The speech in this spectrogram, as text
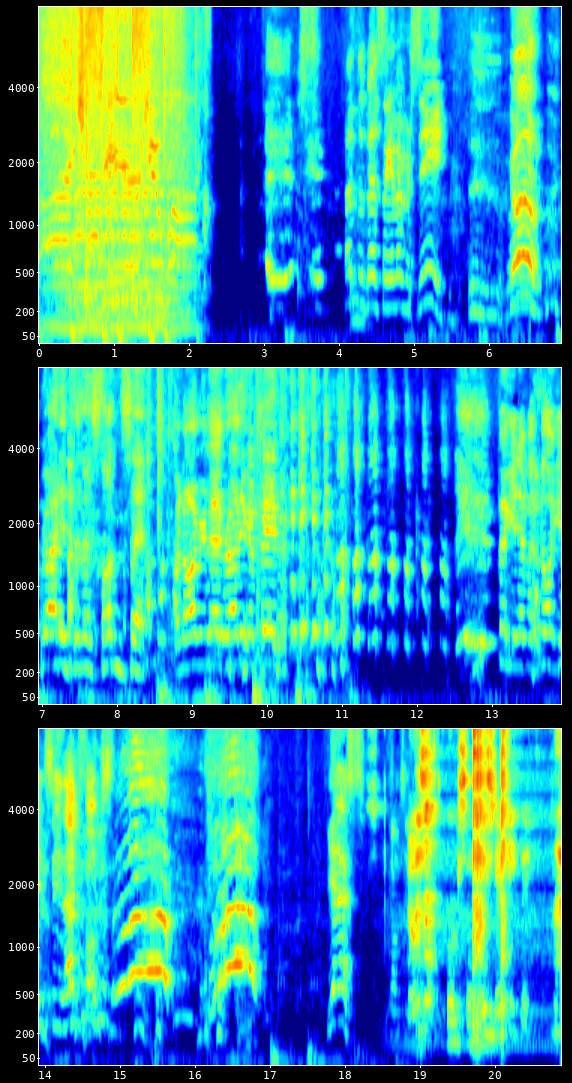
I can feel you. That's the best thing I've ever seen. Go! Right into the sunset. An army man riding a pig. Bet you never thought you'd see that, folks. yes. Who is it? Anything.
